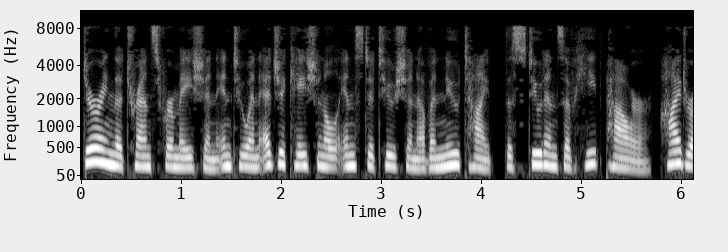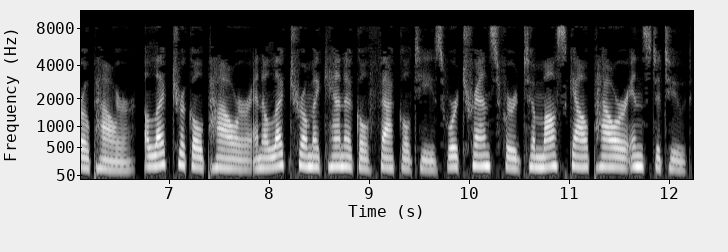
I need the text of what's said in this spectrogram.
During the transformation into an educational institution of a new type the students of heat power, hydropower, electrical power and electromechanical faculties were transferred to Moscow Power Institute.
